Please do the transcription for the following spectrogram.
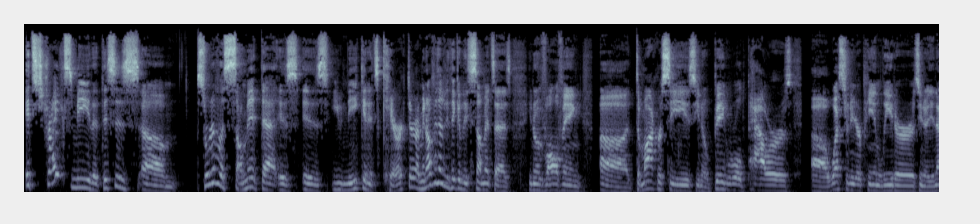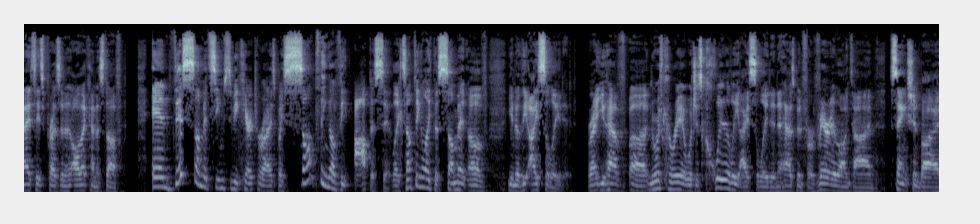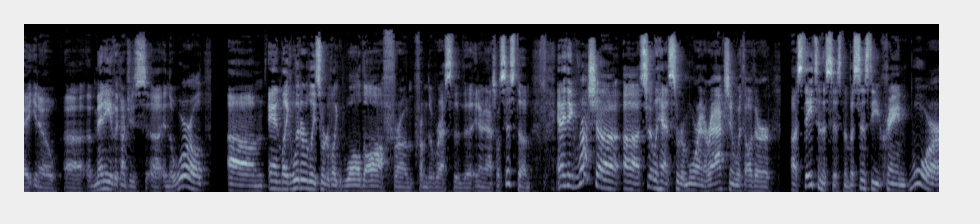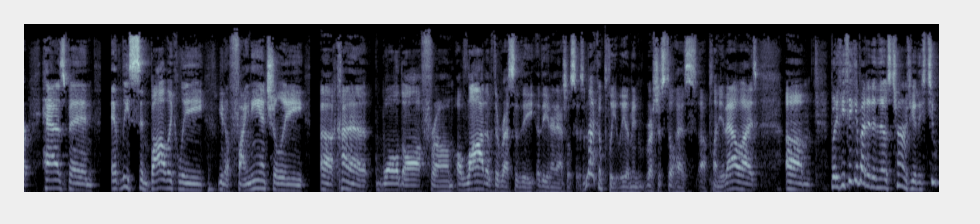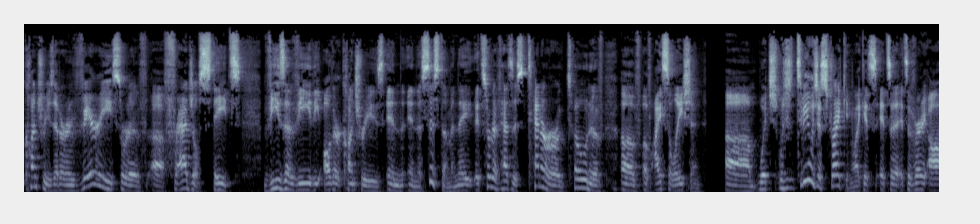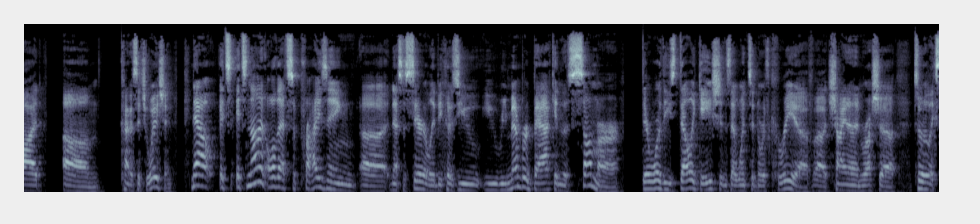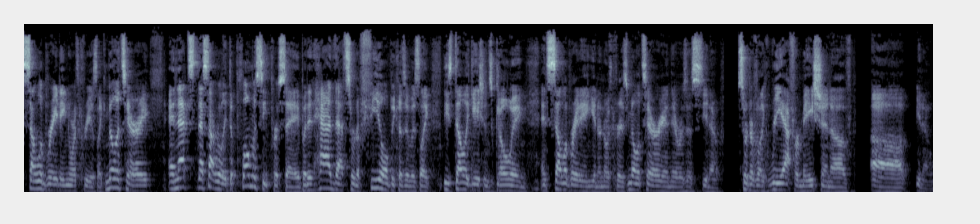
it strikes me that this is um, sort of a summit that is is unique in its character. I mean, oftentimes we think of these summits as you know involving uh, democracies, you know, big world powers, uh, Western European leaders, you know, the United States president, all that kind of stuff. And this summit seems to be characterized by something of the opposite, like something like the summit of you know the isolated. Right, you have uh, North Korea, which is clearly isolated and has been for a very long time, sanctioned by you know uh, many of the countries uh, in the world, um, and like literally sort of like walled off from from the rest of the international system. And I think Russia uh, certainly has sort of more interaction with other uh, states in the system, but since the Ukraine war has been at least symbolically, you know, financially, uh, kind of walled off from a lot of the rest of the of the international system. Not completely. I mean, Russia still has uh, plenty of allies, um, but if you think about it in those terms, you have these two countries that are in very sort of uh, fragile states vis-a-vis the other countries in in the system, and they it sort of has this tenor or tone of of, of isolation, um, which which to me was just striking. Like it's it's a it's a very odd um, kind of situation. Now it's it's not all that surprising uh, necessarily because you you remembered back in the summer there were these delegations that went to North Korea, uh, China and Russia, to like celebrating North Korea's like military, and that's that's not really diplomacy per se, but it had that sort of feel because it was like these delegations going and celebrating, you know, North Korea's military, and there was this, you know, sort of like reaffirmation of, uh, you know,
